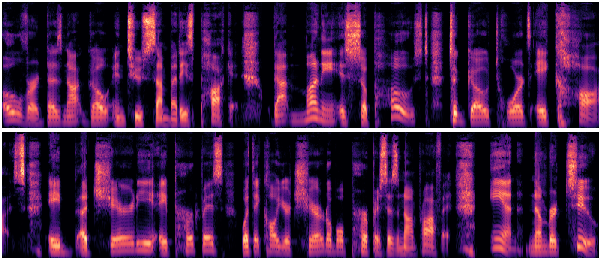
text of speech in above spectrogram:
over does not go into somebody's pocket. That money is supposed to go towards a cause, a, a charity, a purpose, what they call your charitable purpose as a nonprofit. And number two,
